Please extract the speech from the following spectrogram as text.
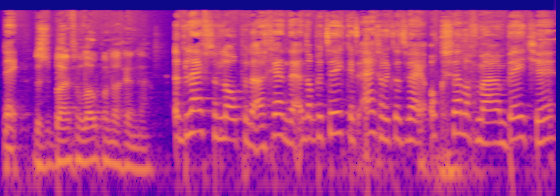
Nee. Dus het blijft een lopende agenda. Het blijft een lopende agenda. En dat betekent eigenlijk dat wij ook zelf maar een beetje...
